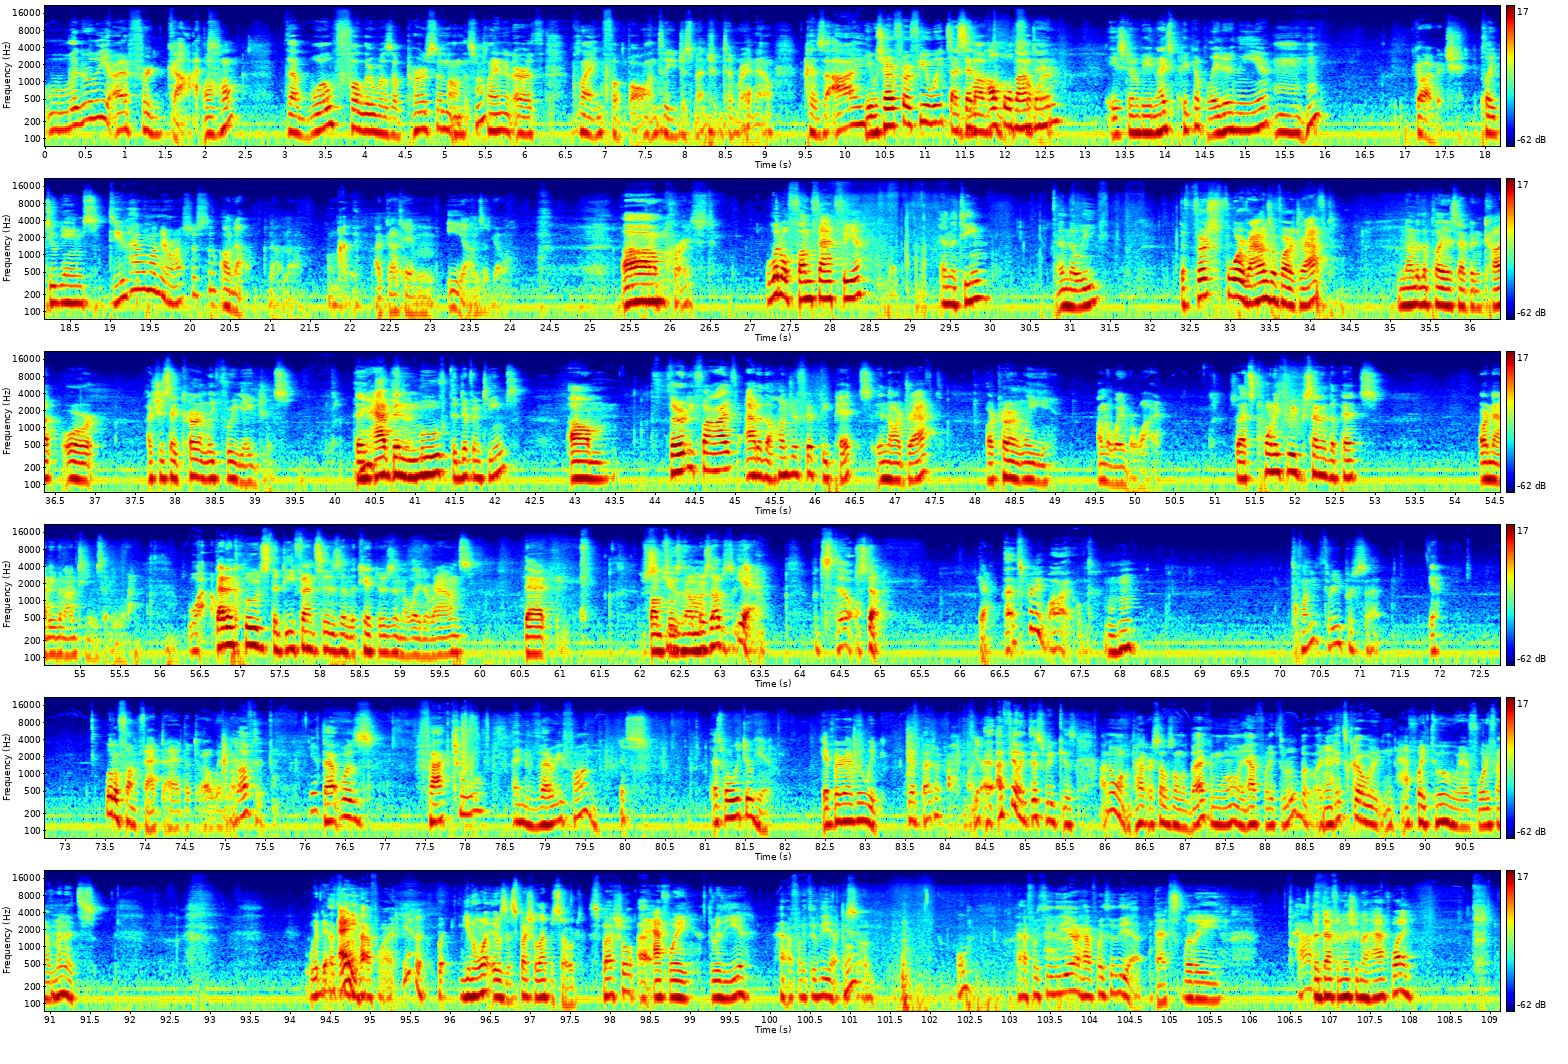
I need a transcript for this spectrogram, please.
Literally, I forgot Uh huh. that Will Fuller was a person on this Mhm. planet Earth playing football until you just mentioned him right now. Because I He was hurt for a few weeks. I said I'll hold on to him. He's going to be a nice pickup later in the year. Mm-hmm. Garbage. Played two games. Do you have him on your roster still? Oh no, no, no. Okay. I got him eons ago. Um, Christ. little fun fact for you, and the team, and the league. The first four rounds of our draft, none of the players have been cut, or I should say, currently free agents. They have been moved to different teams. Um, thirty-five out of the hundred fifty picks in our draft are currently on the waiver wire. So that's twenty-three percent of the picks are not even on teams anymore. Wow. That includes the defenses and the kickers in the later rounds. That bumps those numbers up. Yeah, But still, still. Yeah. That's pretty wild. Mm-hmm. 23%. Yeah. Little fun fact I had to throw in I there. loved it. Yeah. That was factual and very fun. Yes, that's what we do here. Get better every week. Get better. Oh my, Yeah. I I feel like this week is. I don't want to pat ourselves on the back, and we're only halfway through, but like Yeah. it's going. Halfway through, we're at forty-five minutes. We're That's hey, not halfway. yeah, but you know what? It was a special episode. Special at Halfway through the year. Halfway through the episode. Oh. Halfway through the year, halfway through the app. That's literally Half. the definition of halfway.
